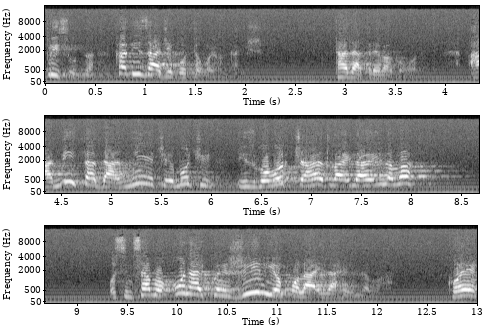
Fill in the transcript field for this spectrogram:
prisutna, kad izađe, gotovo je onda više. Tada treba govoriti. A ni tada neće moći izgovoriti čahat la ilaha illallah osim samo onaj koji je živio po la ilaha illallah koji je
